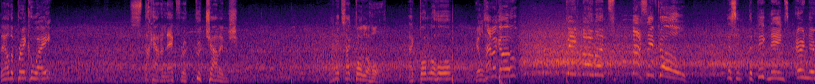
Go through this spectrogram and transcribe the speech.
Now the breakaway. Stuck out a leg for a good challenge. And it's Agbonlahor. Agbonlahor, he'll have a go. Big moment! Massive goal! Listen, the big names earn their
